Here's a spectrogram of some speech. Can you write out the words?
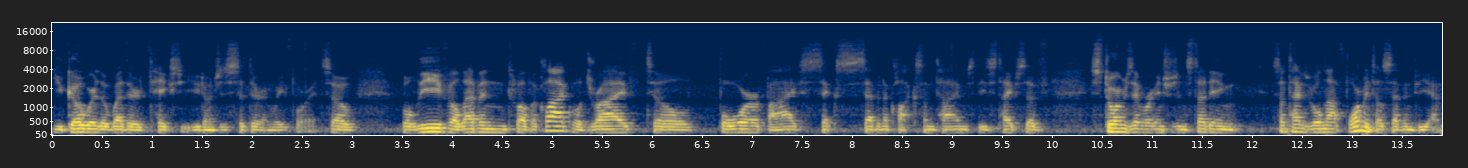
you go where the weather takes you. You don't just sit there and wait for it. So we'll leave 11, 12 o'clock. We'll drive till 4, 5, 6, 7 o'clock sometimes. These types of storms that we're interested in studying sometimes will not form until 7 p.m.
